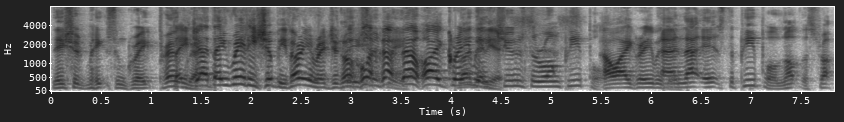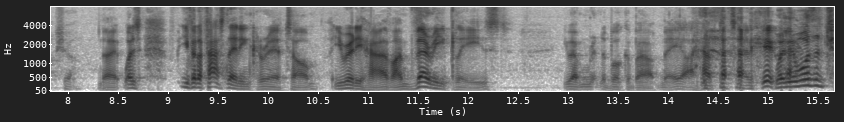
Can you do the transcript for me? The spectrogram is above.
they should make some great They, programs. yeah, they really should be very original. They should be. no, I agree but with they you. choose the wrong people. Oh, I agree with you. and that it's the people, not the structure. No, well, you've had a fascinating career, Tom. You really have. I'm very pleased. You haven't written a book about me, I have to tell you. Well, there was a ch-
